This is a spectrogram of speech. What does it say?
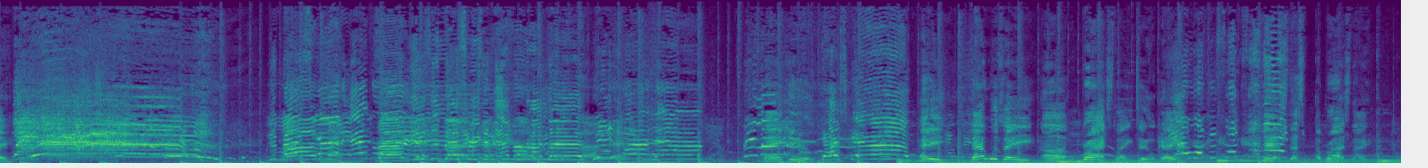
The best friend ever! He's the best person ever, Rodman! We love him! Thank you. Cash cab! Hey, that was a uh, bride's thing too, okay? Yeah, look, it's like Yes, that's a bride's thing.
